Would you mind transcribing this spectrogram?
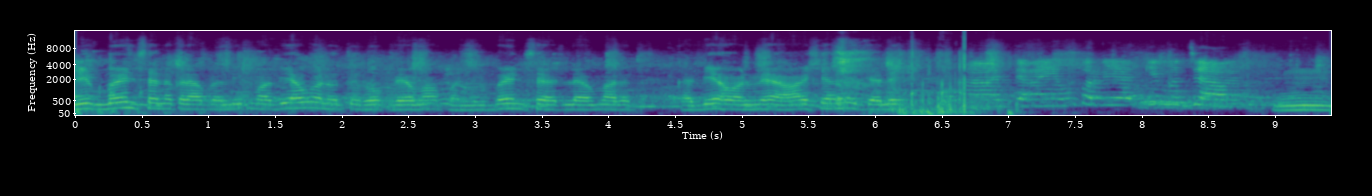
લીફ બંધ છે નકર આપણે લીફમાં બેહવાનું હતું રોપવેમાં પણ લીફ બંધ છે એટલે અમારે કાંઈ બેસવાનું મેં આવશે નહીં નહીં હા અત્યારે અહીંયા ઉપર બે કી મજા આવે? હમ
